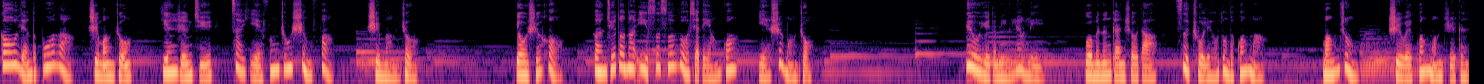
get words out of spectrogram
高粱的波浪是芒种，天人菊在野风中盛放。是芒种。有时候，感觉到那一丝丝落下的阳光也是芒种。六月的明亮里，我们能感受到四处流动的光芒。芒种是为光芒植根，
